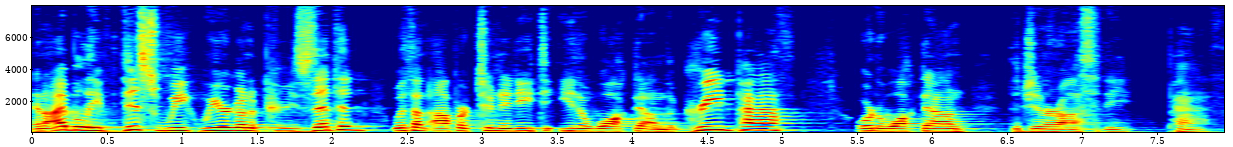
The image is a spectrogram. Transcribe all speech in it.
And I believe this week we are going to be presented with an opportunity to either walk down the greed path or to walk down the generosity path.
